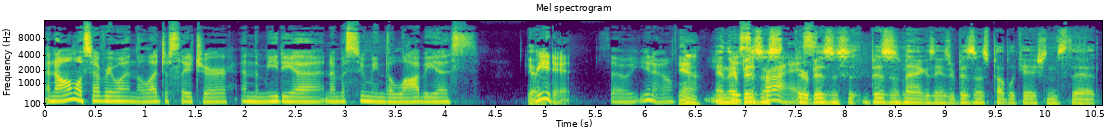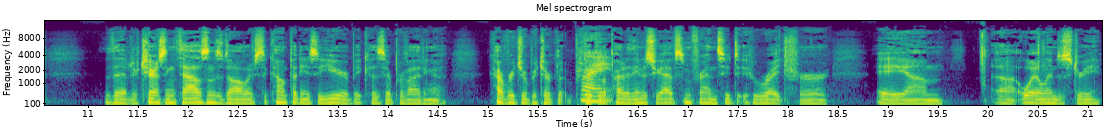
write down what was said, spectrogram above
and almost everyone in the legislature and the media, and I'm assuming the lobbyists, Yeah. read it. So you know, Yeah. you'd and their be business surprised. their business business magazines or business publications that that are charging thousands of dollars to companies a year because they're providing a coverage of a particular particular Right. part of the industry. I have some friends who do, who write for a um, uh, oil industry,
